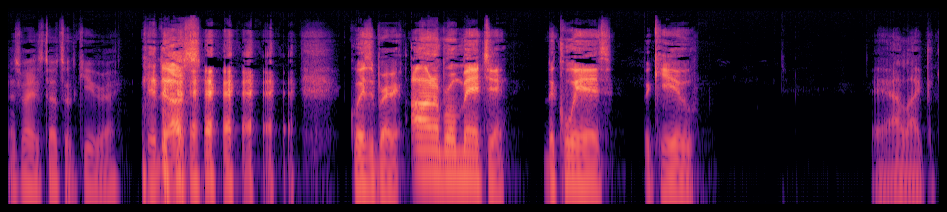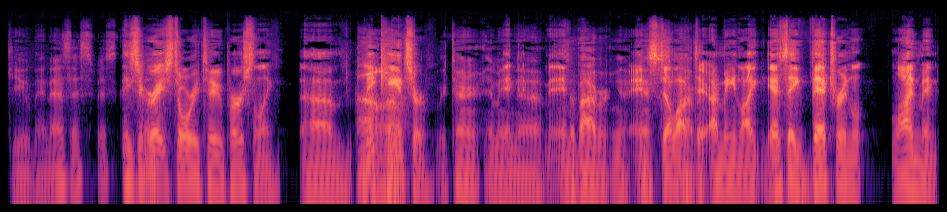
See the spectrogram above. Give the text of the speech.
That's right. It starts with Q, right? it does. Quizberry. Honorable mention. The quiz. The Q. Yeah, I like the Cube, man. That's, that's, that's He's a great story too, personally. Um, beat Uh-huh. cancer return. I mean, uh, And- survivor. Yeah, and cancer still out there. I mean, like as a veteran lineman,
